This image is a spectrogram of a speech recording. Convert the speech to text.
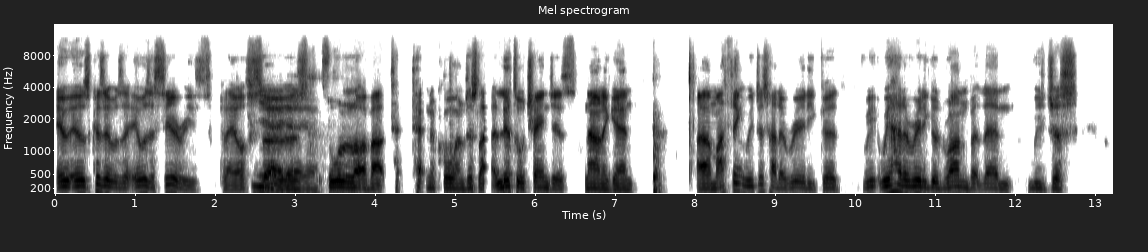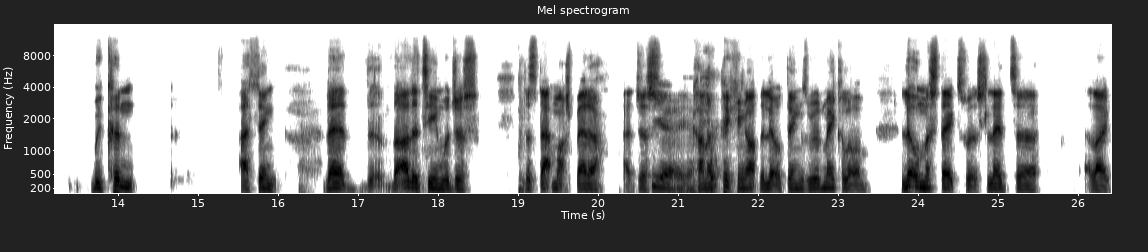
it, it was because it was a it was a series playoff, so yeah, yeah, yeah. it's all a lot about te- technical and just like little changes now and again. Um, I think we just had a really good we, we had a really good run, but then we just we couldn't. I think that the, the other team were just just that much better at just yeah, yeah. kind of picking up the little things. We would make a lot of little mistakes, which led to like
